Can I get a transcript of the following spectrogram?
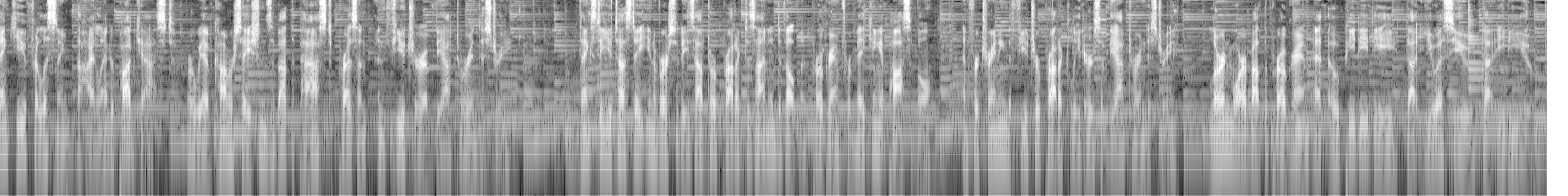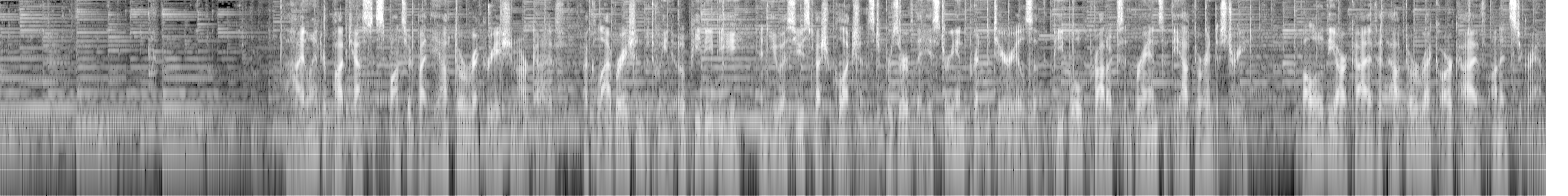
Thank you for listening to the Highlander podcast, where we have conversations about the past, present, and future of the outdoor industry. Thanks to Utah State University's Outdoor Product Design and Development program for making it possible and for training the future product leaders of the outdoor industry. Learn more about the program at opdd.usu.edu. The Highlander podcast is sponsored by the Outdoor Recreation Archive, a collaboration between OPDD and USU Special Collections to preserve the history and print materials of the people, products, and brands of the outdoor industry. Follow the archive at Outdoor Rec Archive on Instagram.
